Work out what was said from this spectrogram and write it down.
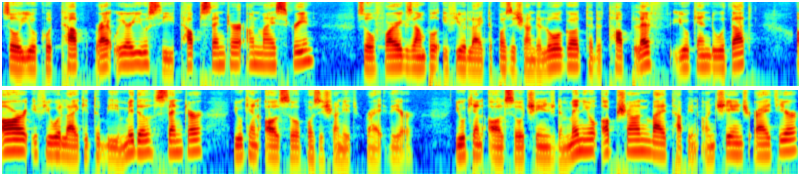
So you could tap right where you see top center on my screen so for example, if you would like to position the logo to the top left, you can do that. Or if you would like it to be middle center, you can also position it right there. You can also change the menu option by tapping on change right here.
